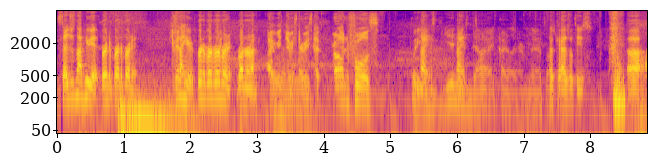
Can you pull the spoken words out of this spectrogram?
Sedge is not here yet. Burn it. Burn it. Burn it. He's not here. Burn it. Burn it. Burn it. Run. Run. Run. I reset, reset, reset. Run, fools. Wait, Nice, you didn't nice. even die, Tyler. That's No awesome. casualties. Uh,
